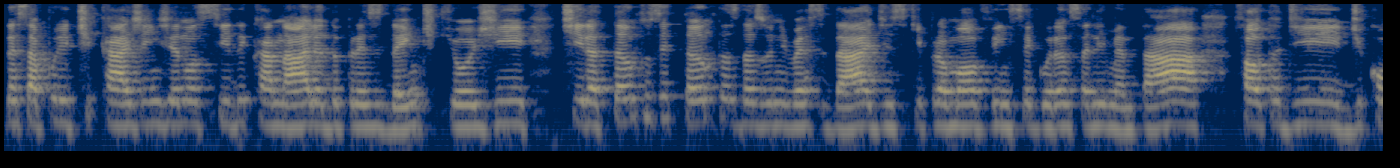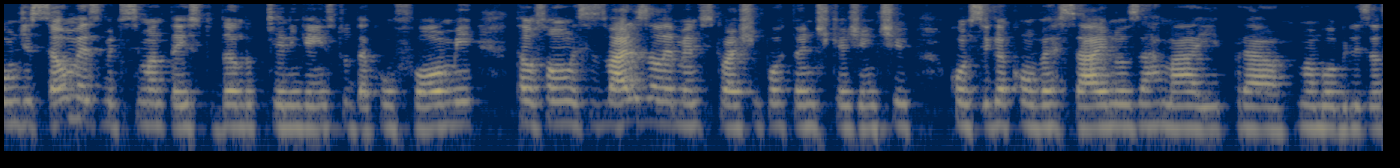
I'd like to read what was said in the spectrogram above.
dessa politicagem genocida e canalha do presidente que hoje tira tantos e tantas das universidades, que promove insegurança alimentar, falta de, de condição mesmo de se manter estudando, porque ninguém estuda com fome. Então são esses vários elementos que eu acho importante que a gente consiga conversar e nos armar aí para uma mobilização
